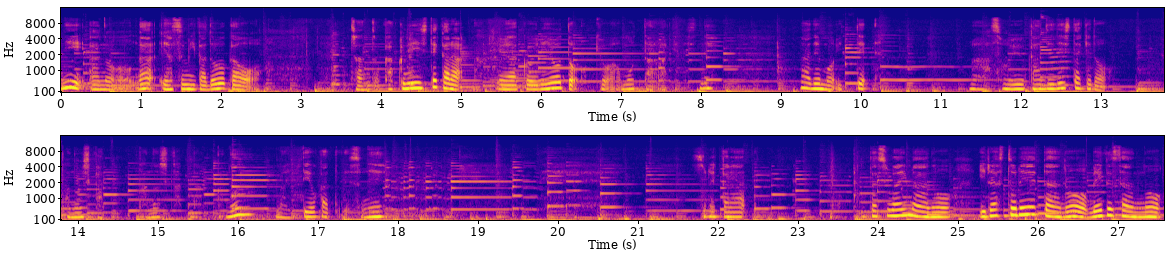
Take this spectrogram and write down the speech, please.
にあのが休みかどうかをちゃんと確認してから予約を入れようと今日は思ったわけですね。まあでも行ってまあそういう感じでしたけど楽しかった楽しかったかなまあ行ってよかったですね。えそれから私は今あのイラストレーターのメグさんの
